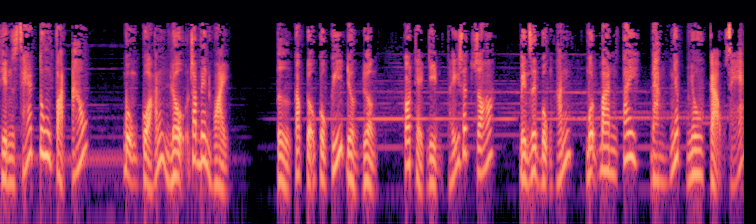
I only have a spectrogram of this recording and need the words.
Thiên xé tung vạt áo, bụng của hắn lộ ra bên ngoài. Từ góc độ của quý đường đường, có thể nhìn thấy rất rõ, bên dưới bụng hắn một bàn tay đang nhấp nhô cạo xé.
